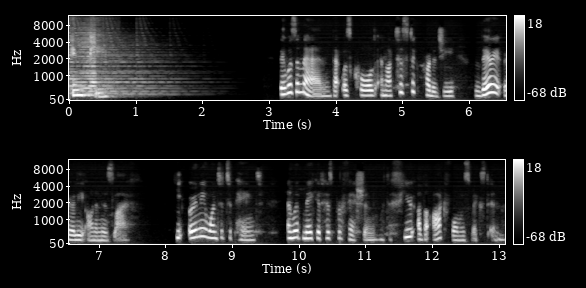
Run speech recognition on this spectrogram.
IMPI. There was a man that was called an artistic prodigy very early on in his life. He only wanted to paint and would make it his profession with a few other art forms mixed in.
